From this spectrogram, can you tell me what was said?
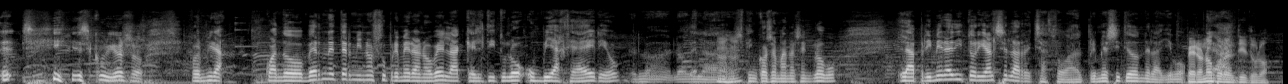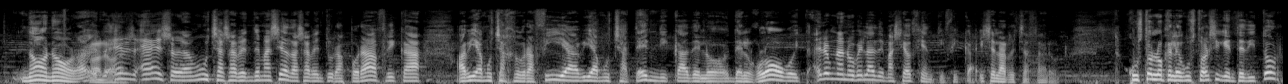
Eh, Sí, es curioso. Pues mira, cuando Verne terminó su primera novela, que él tituló Un viaje aéreo, lo, lo de las cinco semanas en globo, la primera editorial se la rechazó al primer sitio donde la llevó. pero no por el título. No, no, Vale, vale. es- eso, eran muchas, demasiadas aventuras por África, había mucha geografía, había mucha técnica de lo, del globo, y era una novela demasiado científica y se la rechazaron. Justo lo que le gustó al siguiente editor,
